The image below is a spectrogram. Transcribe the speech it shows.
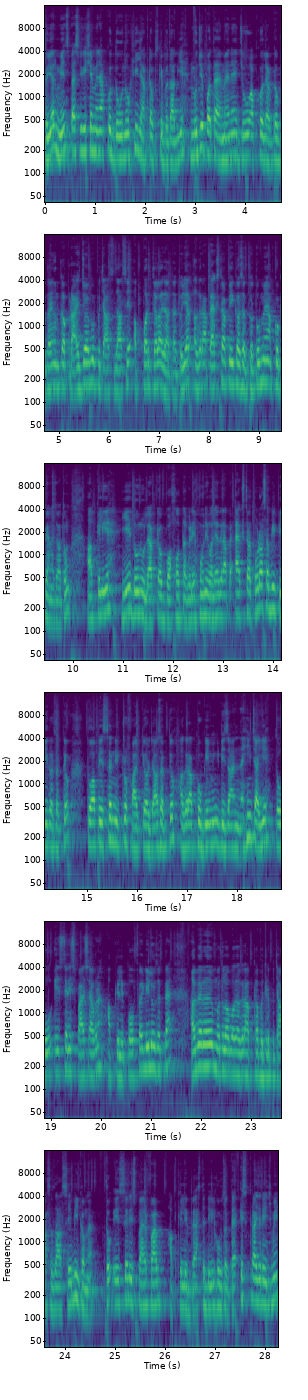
तो यार मेन स्पेसिफिकेशन मैंने आपको दोनों ही लैपटॉप्स के बता दिए। मुझे पता है, मैंने जो आपको लैपटॉप बताए, उनका प्राइस जो है वो पचास हज़ार से अपर चला जाता है। तो यार, अगर आप एक्स्ट्रा पे कर सकते हो तो मैं आपको कहना चाहता हूँ, आपके लिए ये दोनों लैपटॉप बहुत तगड़े होने वाले अगर आप एक्स्ट्रा थोड़ा सा भी पे कर सकते हो तो आप एसर नीट्रो फाइव की ओर जा सकते हो। अगर आपको गेमिंग डिज़ाइन नहीं चाहिए तो एसर स्पायर सेवन आपके लिए परफेक्ट डील हो सकता है। अगर मतलब अगर आपका बजट पचास हज़ार से भी कम है तो एसर स्पायर फाइव आपके लिए बेस्ट डील हो सकता है। इस प्राइस रेंज में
